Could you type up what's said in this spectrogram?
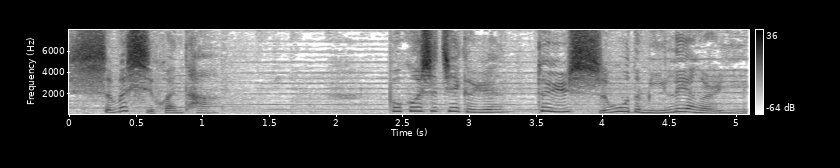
什么喜欢他？不过是这个人对于食物的迷恋而已。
